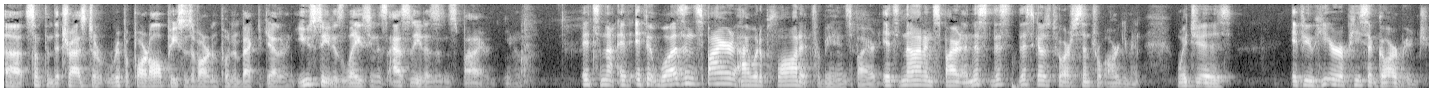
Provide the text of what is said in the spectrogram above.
uh, something that tries to rip apart all pieces of art and put them back together. And you see it as laziness. I see it as inspired. You know, It's not. If, if it was inspired, I would applaud it for being inspired. It's not inspired, and this this this goes to our central argument, which is, if you hear a piece of garbage,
